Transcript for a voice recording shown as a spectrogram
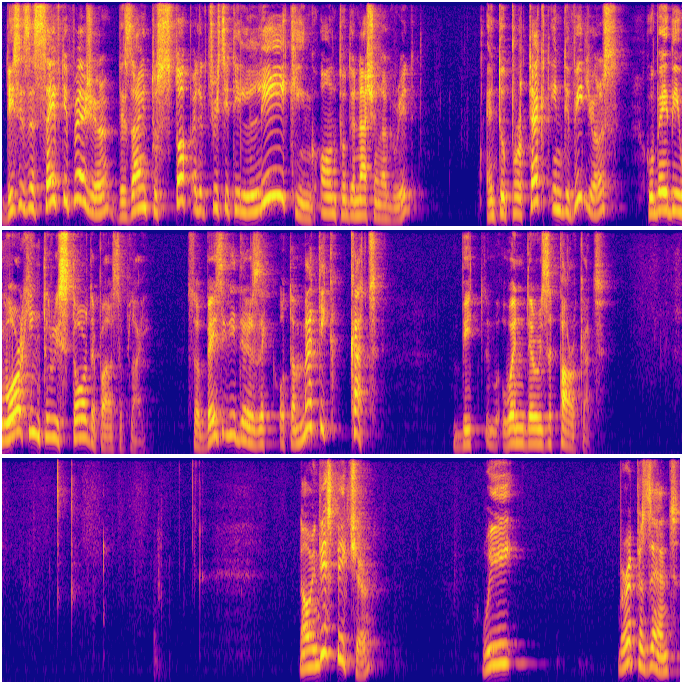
This is a safety pressure designed to stop electricity leaking onto the national grid and to protect individuals who may be working to restore the power supply. So basically, there is an automatic cut when there is a power cut. Now, in this picture, we represent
